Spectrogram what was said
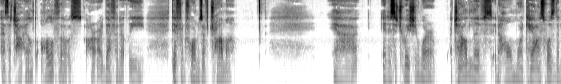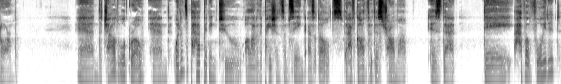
as a child, all of those are, are definitely different forms of trauma. Uh, in a situation where a child lives in a home where chaos was the norm. And the child will grow. And what ends up happening to a lot of the patients I'm seeing as adults that have gone through this trauma is that they have avoided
